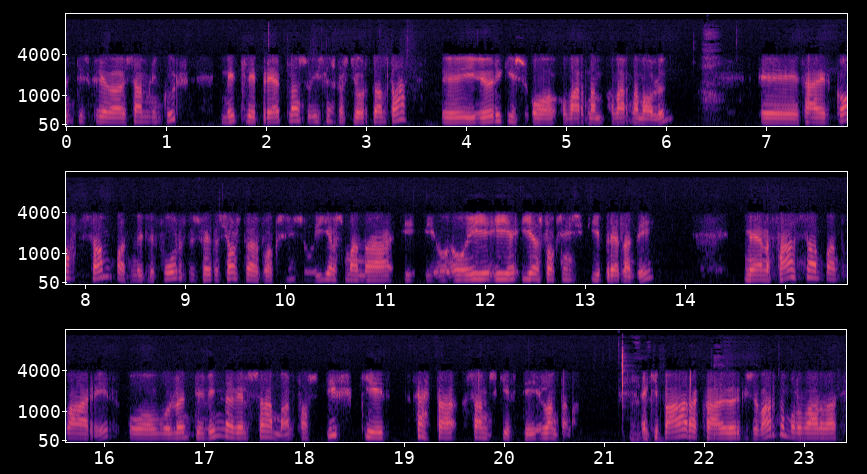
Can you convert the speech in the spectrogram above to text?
undirskrifaðu samningur milli Breitlands og íslenska stjórnvalda uh, í öryggis og, og varna, varnamálum. Uh, það er gott samband milli fórustu sveita sjálfstæðarflokksins og íhalsmanna í, í, og íhalsflokksins í Breitlandi. Meðan að það samband varir og, og löndin vinna vel saman, þá styrkir þetta samskipti landana. Ekki bara hvað öryggis og varnamálum var það,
